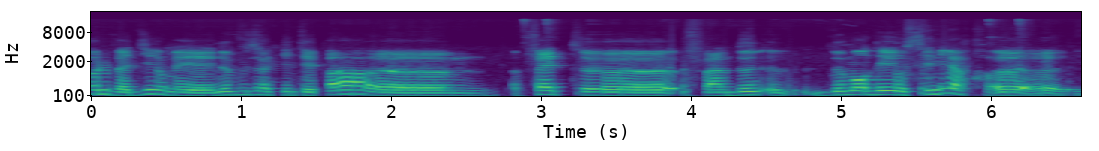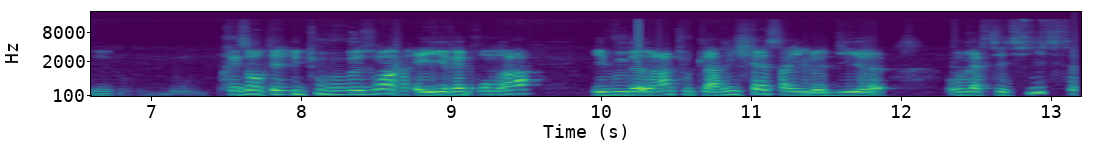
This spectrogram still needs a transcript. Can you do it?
Paul va dire mais ne vous inquiétez pas, faites, demandez au Seigneur, présentez-lui tous vos besoins et il répondra. Il vous donnera toute la richesse. Hein, il le dit au verset 6,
